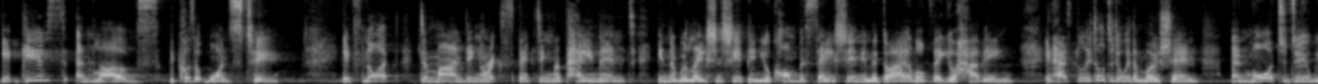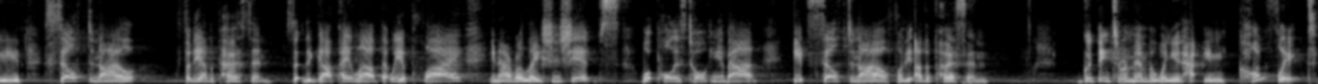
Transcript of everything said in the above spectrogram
it gives and loves because it wants to. It's not demanding or expecting repayment in the relationship, in your conversation, in the dialogue that you're having. It has little to do with emotion and more to do with self denial for the other person. So, the agape love that we apply in our relationships, what Paul is talking about, it's self denial for the other person. good thing to remember when you're in conflict,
